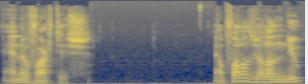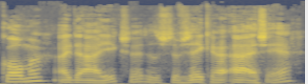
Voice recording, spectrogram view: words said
en Novartis. opvallend is wel een nieuwkomer uit de AX, hè, dat is de verzekeraar ASR.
